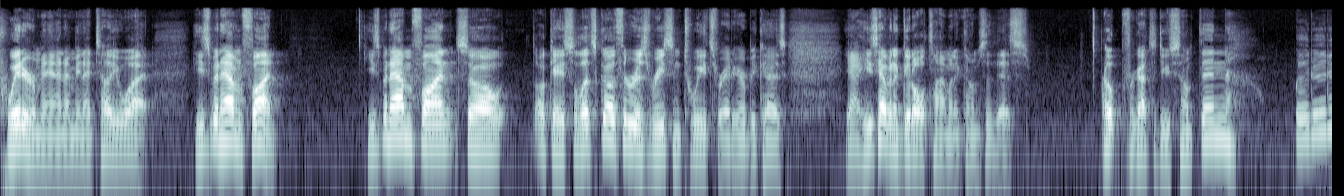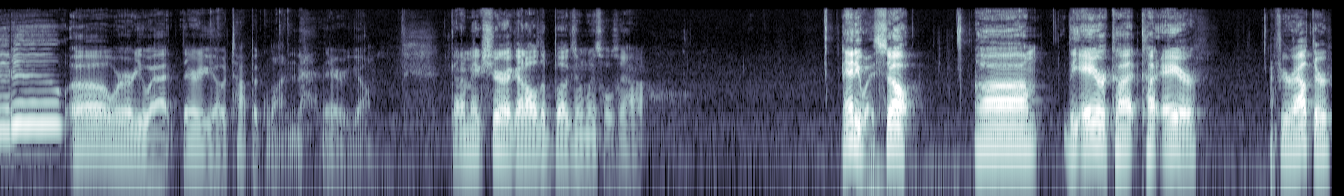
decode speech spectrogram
Twitter, man. I mean, I tell you what he's been having fun. He's been having fun. So, okay, so let's go through his recent tweets right here because, yeah, he's having a good old time when it comes to this. Oh, forgot to do something. Oh, where are you at? There you go. Topic one. There we go. Got to make sure I got all the bugs and whistles out. Anyway, so um, the Ayer cut, cut Ayer. If you're out there,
